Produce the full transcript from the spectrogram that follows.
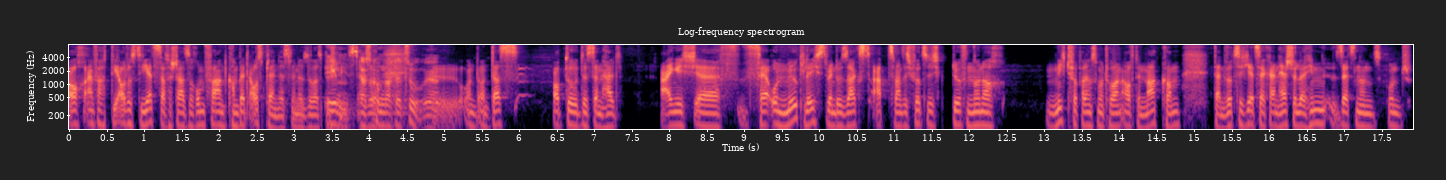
auch einfach die Autos, die jetzt auf der Straße rumfahren, komplett ausblendest, wenn du sowas beschließt. Eben, das also, kommt noch dazu. Ja. Äh, und, und das, ob du das dann halt eigentlich äh, verunmöglichst, wenn du sagst, ab 2040 dürfen nur noch nicht-Verbrennungsmotoren auf den Markt kommen, dann wird sich jetzt ja kein Hersteller hinsetzen und, und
